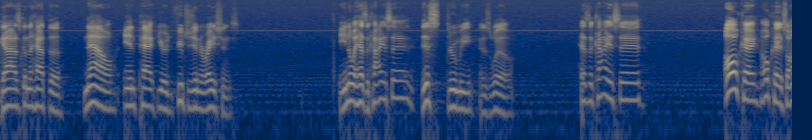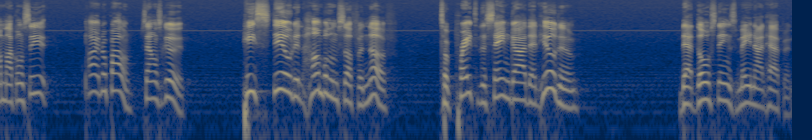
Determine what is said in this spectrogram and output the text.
God's going to have to now impact your future generations. You know what Hezekiah said? This threw me as well. Hezekiah said, Okay, okay, so I'm not going to see it. All right, no problem. Sounds good. He still didn't humble himself enough to pray to the same God that healed him that those things may not happen.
